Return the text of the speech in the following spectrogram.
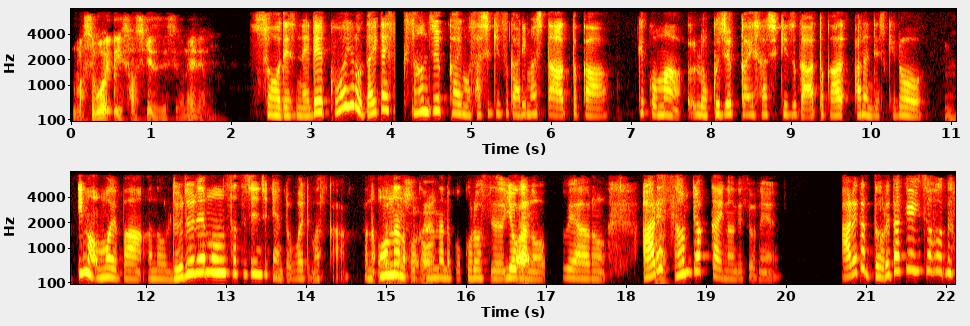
まあ、すごい刺し傷ですよね、でも。そうですね。で、こういうの大体30回も刺し傷がありましたとか、結構まあ、60回刺し傷がとかあるんですけど、うん。今思えば、あの、ルルレモン殺人事件って覚えてますか？あの、女の子が女の子を殺すヨガのウェアの、あれはい300回なんですよね。あれがどれだけ異常なのか。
